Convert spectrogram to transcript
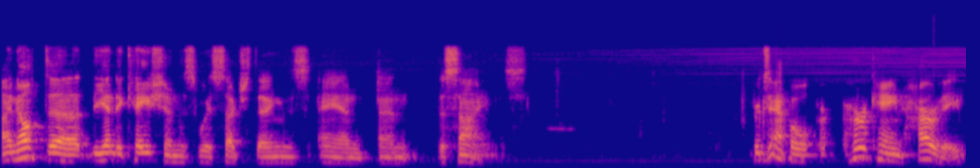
I note the, the indications with such things and, and the signs. For example, Hurricane Harvey,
